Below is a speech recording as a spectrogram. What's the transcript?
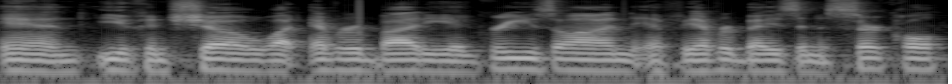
and you can show what everybody agrees on. If everybody's in a circle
